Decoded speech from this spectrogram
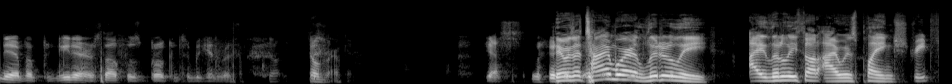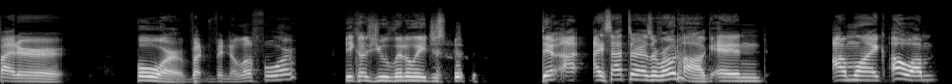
Yeah, but Brigitte herself was broken to begin with. Still broken. Yes. There was a time where I literally, I literally thought I was playing Street Fighter 4, but Vanilla 4, because you literally just. There, I, I sat there as a Roadhog, and I'm like, oh, I'm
